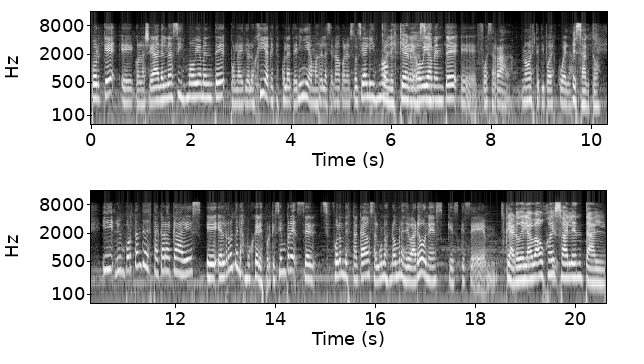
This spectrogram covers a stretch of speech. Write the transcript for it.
porque eh, con la llegada del nazismo, obviamente, por la ideología que esta escuela tenía, más relacionada con el socialismo, con la izquierda, eh, obviamente eh, fue cerrada, ¿no? Este tipo de escuela. Exacto. Y lo importante destacar acá es eh, el rol de las mujeres, porque siempre se fueron destacados algunos nombres de varones que, que se... Mm, claro, de la Bauhaus salen tal,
